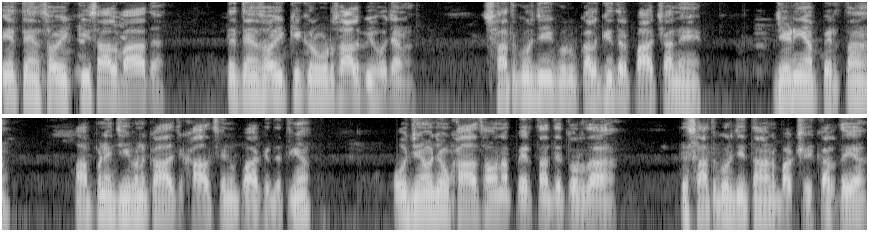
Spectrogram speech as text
ਇਹ 321 ਸਾਲ ਬਾਅਦ ਤੇ 321 ਕਰੋੜ ਸਾਲ ਵੀ ਹੋ ਜਾਣ, ਸਤਿਗੁਰੂ ਜੀ ਗੁਰੂ ਕਲਗੀਧਰ ਪਾਤਸ਼ਾਹ ਨੇ ਜਿਹੜੀਆਂ ਪਿਰਤਾਂ ਆਪਣੇ ਜੀਵਨ ਕਾਲ 'ਚ ਖਾਲਸੇ ਨੂੰ ਪਾ ਕੇ ਦਿੱਤੀਆਂ, ਉਹ ਜਿਉਂ-ਜਿਉਂ ਖਾਲਸਾ ਉਹਨਾਂ ਪਿਰਤਾਂ ਤੇ ਤੁਰਦਾ ਤੇ ਸਤਿਗੁਰੂ ਜੀ ਤਾਣ ਬਖਸ਼ਿਸ਼ ਕਰਦੇ ਆ।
